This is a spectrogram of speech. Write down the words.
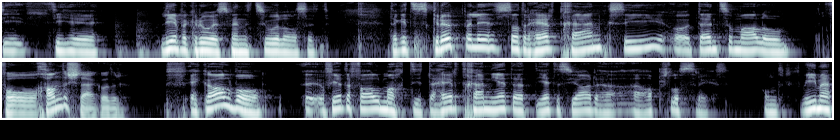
die, die äh, liebe Gruß, wenn ihr zuhört. Da gibt es ein Grüppeli, das war so der Herd Kern gsi, und dann zumal und Von Kandersteg, oder? egal wo, äh, auf jeden Fall macht der Herd Kern jede, jedes Jahr eine, Abschlussreise. Und wie man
